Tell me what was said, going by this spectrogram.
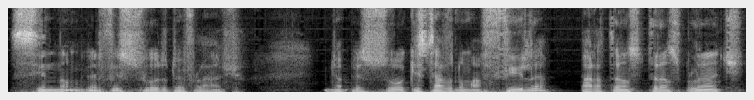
se não me engano, foi sua, doutor Flávio, de uma pessoa que estava numa fila para trans, transplante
